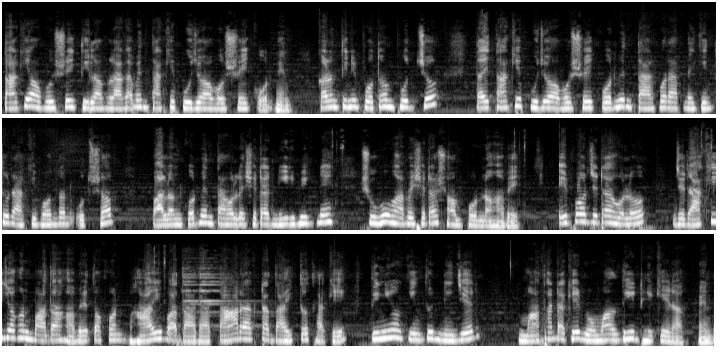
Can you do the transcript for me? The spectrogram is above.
তাকে অবশ্যই তিলক লাগাবেন, তাকে পুজো অবশ্যই করবেন। কারণ তিনি প্রথম পূজ্য, তাই তাকে পুজো অবশ্যই করবেন, তারপর আপনি কিন্তু রাখি বন্ধন উৎসব পালন করবেন, তাহলে সেটা নির্বিঘ্নে শুভভাবে সেটা সম্পূর্ণ হবে। এরপর যেটা হলো যে রাখি যখন বাঁধা হবে, তখন ভাই বা দাদা তার একটা দায়িত্ব থাকে, তিনিও কিন্তু নিজের মাথাটাকে রুমাল দিয়ে ঢেকে রাখবেন।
